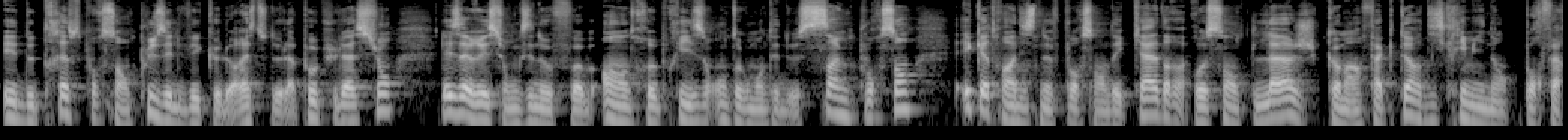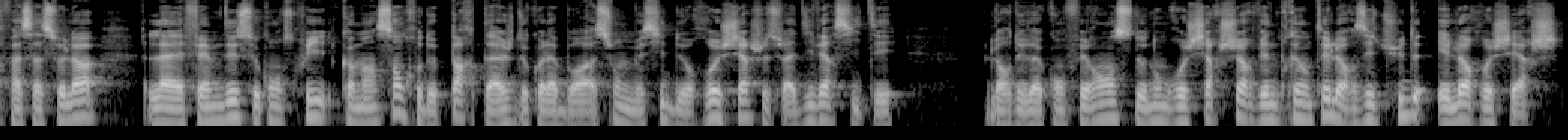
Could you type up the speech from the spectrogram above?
est de 13% plus élevé que le reste de la population, les agressions xénophobes en entreprise ont augmenté de 5% et 99% des cadres ressentent l'âge comme un facteur discriminant. Pour faire face à cela, la FMD se construit comme un centre de partage, de collaboration mais aussi de recherche sur la diversité. Lors de la conférence, de nombreux chercheurs viennent présenter leurs études et leurs recherches.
